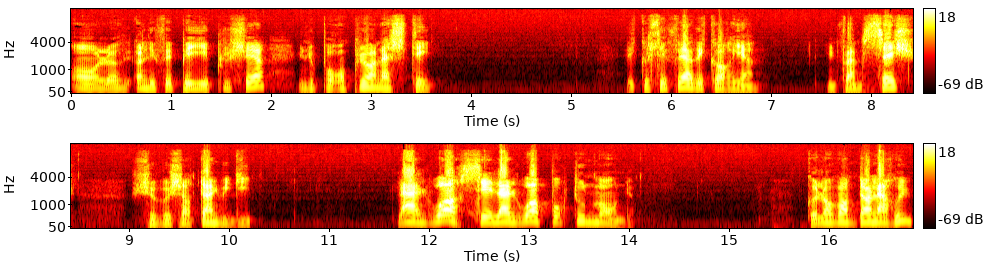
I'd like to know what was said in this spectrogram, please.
on, les fait payer plus cher, ils ne pourront plus en acheter. Et que c'est fait avec rien. Une femme sèche, cheveux chantants, lui dit La loi, c'est la loi pour tout le monde. Que l'on vende dans la rue,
